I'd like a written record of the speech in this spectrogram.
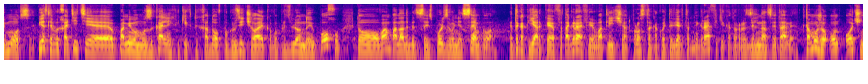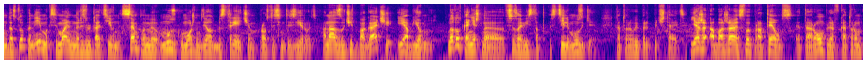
эмоции. Если вы хотите, помимо музыкальных каких-то ходов, погрузить человека в определенную эпоху, то вам понадобится использование сэмпла. Это как яркая фотография, в отличие от просто какой-то векторной графики, которая разделена цветами. К тому же он очень доступен и максимально результативный. С сэмплами музыку можно делать быстрее, чем просто синтезировать. Она звучит богаче и объемней. Но тут, конечно, все зависит от стиля музыки, который вы предпочитаете. Я же обожаю свой Proteus. Это ромплер, в котором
